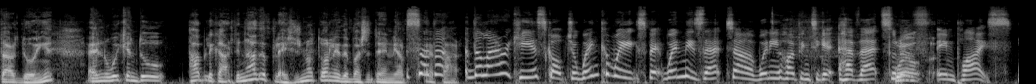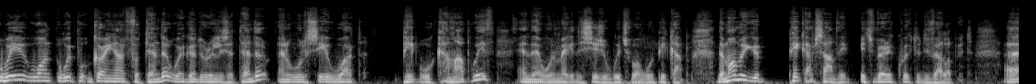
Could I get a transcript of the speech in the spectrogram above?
start doing it, and we can do public art in other places, not only the Pasadena So the, Park. the Larrakia sculpture, when can we expect? When is that? Uh, when are you hoping to get have that sort Well, of in place? We want we're going out for tender. We're going to release a tender, and we'll see what people will come up with, and then we'll make a decision which one we pick up. The moment you pick up something, it's very quick to develop it. Uh,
